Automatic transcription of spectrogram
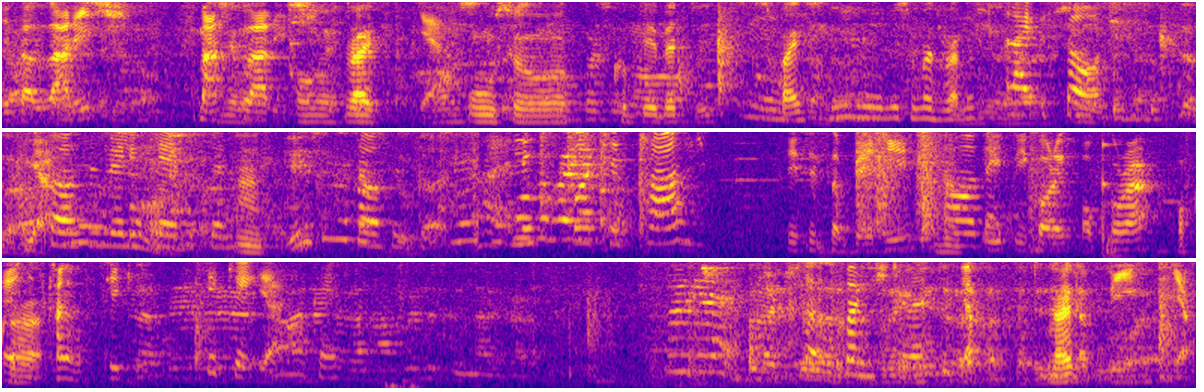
It's a radish, smashed radish. Right. Yeah. Also, could be a bit spicy, maybe some radish. I like the sauce. The sauce is really flavoursome. Mm. Sauce is good. And this, what's this part? This is a veggie. Mm-hmm. Oh, We, we call it okra, Okra. and it's kind of sticky. Sticky. Yeah. Okay. Got a crunch to it. Yep. Nice. Bean. Yeah.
